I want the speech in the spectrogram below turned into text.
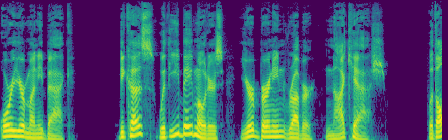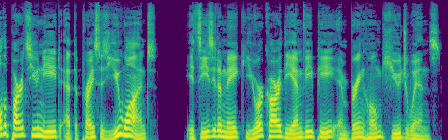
or your money back. Because with eBay Motors, you're burning rubber, not cash. With all the parts you need at the prices you want, it's easy to make your car the MVP and bring home huge wins.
